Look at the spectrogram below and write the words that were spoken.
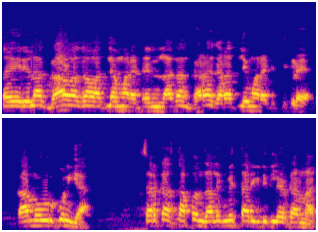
तयारीला गावागावातल्या मराठ्यांनी लागा घराघरातले मराठी तिकडे काम उरकून घ्या सरकार स्थापन झालं की मी तारीख डिक्लेअर करणार.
